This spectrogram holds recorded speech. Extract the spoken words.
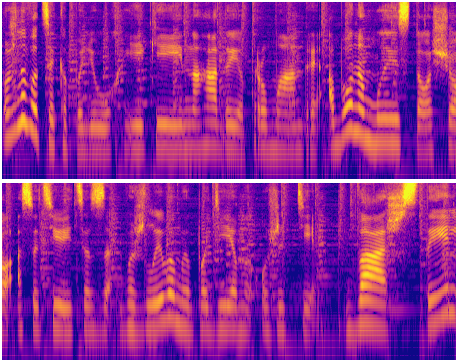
Можливо, це капелюх, який нагадує про мандри, або намисто, що асоціюється з важливими подіями у житті. Ваш стиль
